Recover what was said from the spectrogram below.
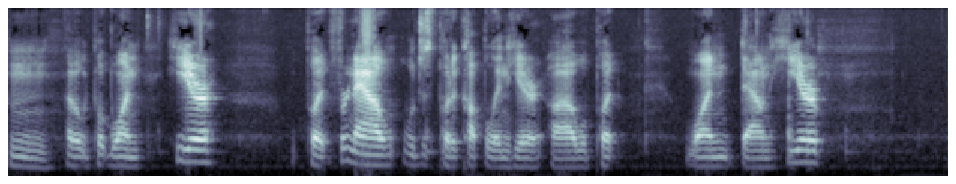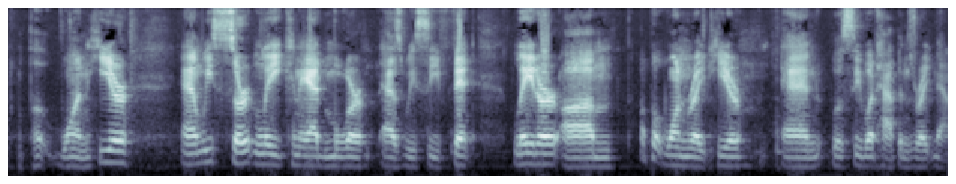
hmm, how about we put one here? Put, for now, we'll just put a couple in here. Uh, we'll put one down here. Put one here. And we certainly can add more as we see fit later. Um, I'll put one right here and we'll see what happens right now.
